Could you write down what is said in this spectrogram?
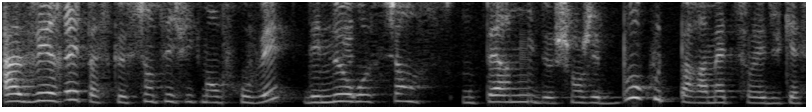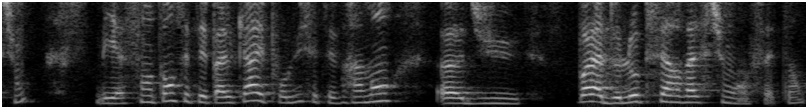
avéré parce que scientifiquement prouvé. Les neurosciences ont permis de changer beaucoup de paramètres sur l'éducation, mais il y a 100 ans, c'était pas le cas, et pour lui, c'était vraiment euh, du, voilà, de l'observation en fait. Hein.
